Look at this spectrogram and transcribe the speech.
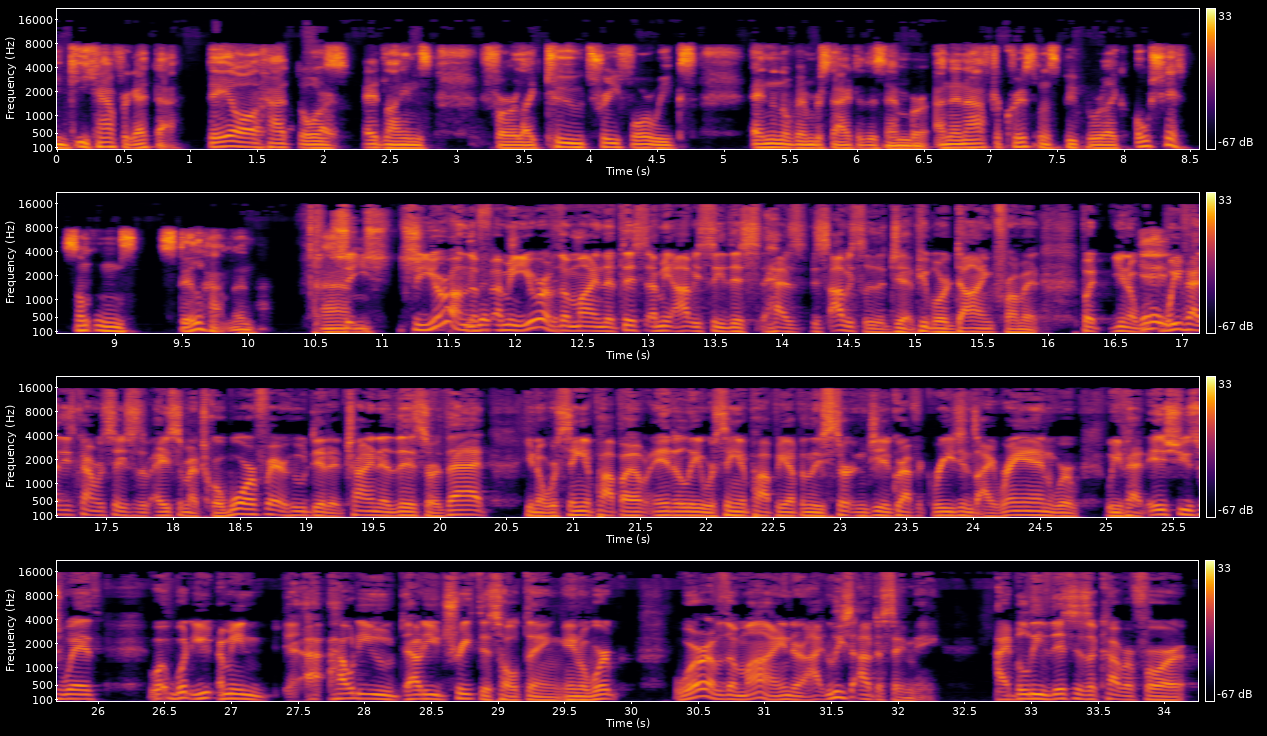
You, you can't forget that. They all had those headlines for like two, three, four weeks, end of November, start of December. And then after Christmas, people were like, oh shit, something's still happening. So, Um, you- so you're on the, I mean, you're of the mind that this, I mean, obviously this has, it's obviously legit. People are dying from it, but you know, Yeah. we've had these conversations of asymmetrical warfare. Who did it? China, this or that. You know, we're seeing it pop up in Italy. We're seeing it popping up in these certain geographic regions, Iran, where we've had issues with. What, what do you, I mean, how do you, how do you treat this whole thing? You know, we're, we're of the mind, or at least I'll just say me. I believe this is a cover for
